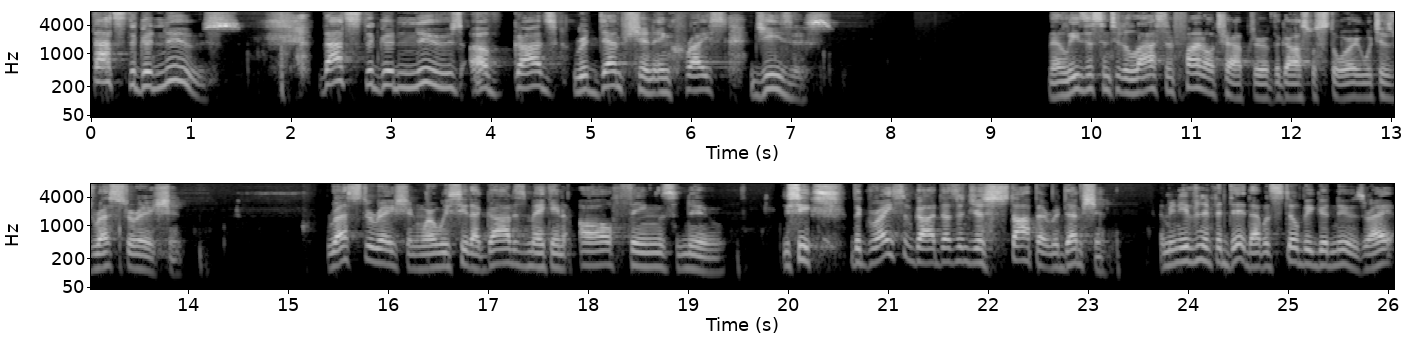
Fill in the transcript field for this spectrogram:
That's the good news. That's the good news of God's redemption in Christ Jesus. And that leads us into the last and final chapter of the gospel story, which is restoration. Restoration, where we see that God is making all things new. You see, the grace of God doesn't just stop at redemption. I mean, even if it did, that would still be good news, right?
